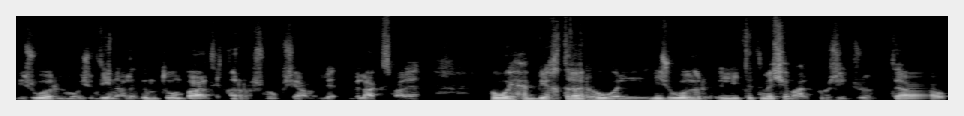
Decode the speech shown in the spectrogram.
لي جوار الموجودين على ذمته ومن بعد يقرر شنو باش يعمل لا بالعكس معناها هو يحب يختار هو لي جوار اللي تتماشى مع البروجي جو نتاعو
